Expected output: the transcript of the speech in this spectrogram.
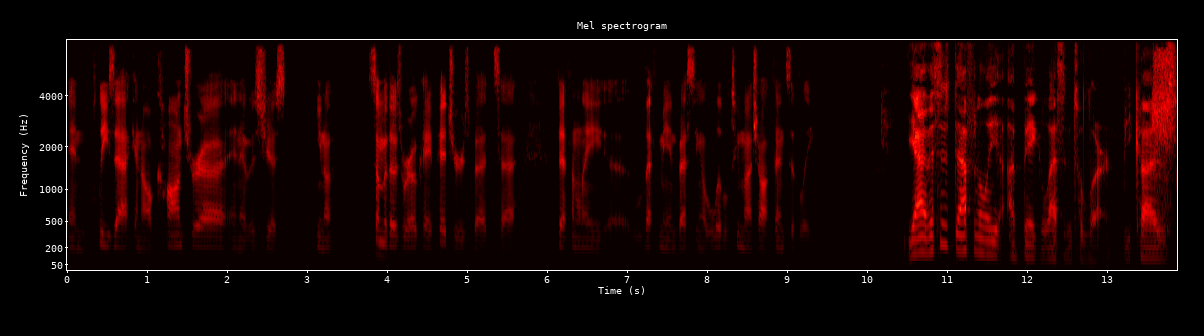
in Plesac and Alcantara, and it was just you know some of those were okay pitchers, but uh, definitely uh, left me investing a little too much offensively. Yeah, this is definitely a big lesson to learn because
